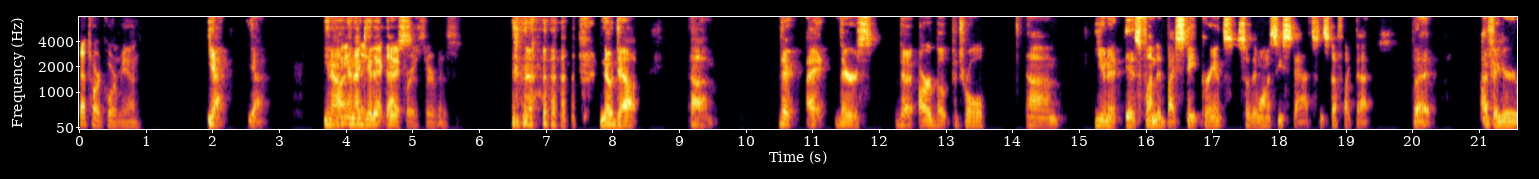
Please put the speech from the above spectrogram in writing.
That's hardcore, man. Yeah. Yeah. You know, and I get it. Guy for his service. no doubt. Um, there, I there's the our boat patrol um, unit is funded by state grants, so they want to see stats and stuff like that. But I figure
